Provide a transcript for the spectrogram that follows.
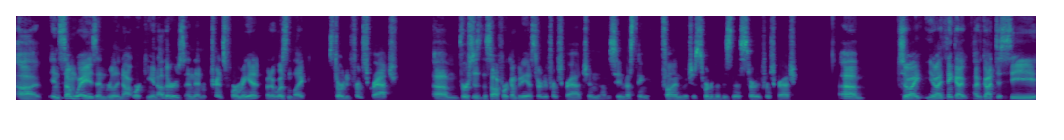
uh, in some ways and really not working in others, and then transforming it. But it wasn't like started from scratch um, versus the software company that started from scratch and obviously investing fund, which is sort of a business started from scratch. Um, so I, you know, I think I've, I've got to see,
